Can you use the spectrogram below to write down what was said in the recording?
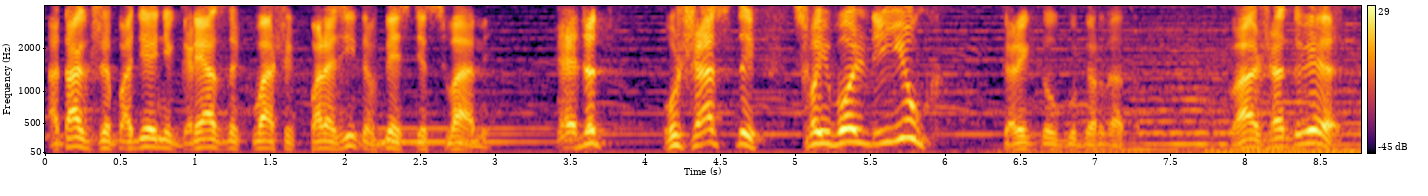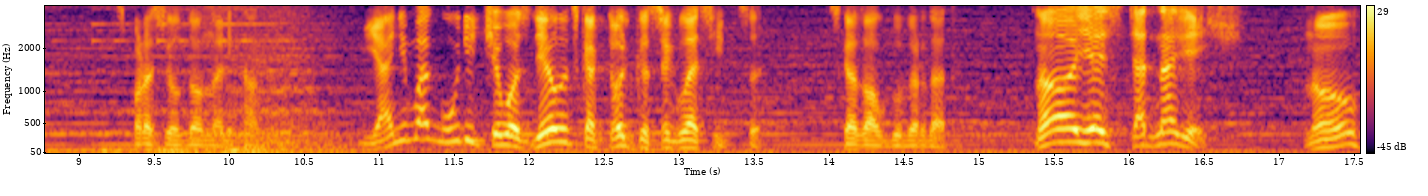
а также падения грязных ваших паразитов вместе с вами. Этот ужасный своевольный юг!» — крикнул губернатор. «Ваш ответ?» — спросил Дон Алехандро. «Я не могу ничего сделать, как только согласиться», — сказал губернатор. «Но есть одна вещь. Ну,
